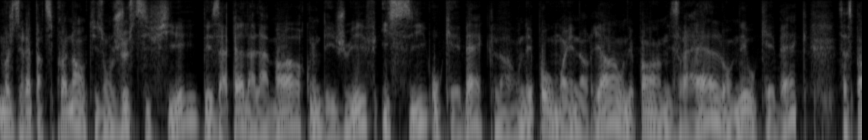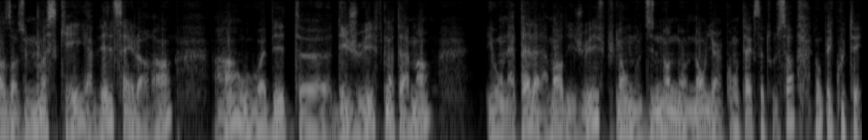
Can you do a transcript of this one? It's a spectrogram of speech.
moi je dirais partie prenante. Ils ont justifié des appels à la mort contre des Juifs ici au Québec. Là, on n'est pas au Moyen-Orient, on n'est pas en Israël, on est au Québec. Ça se passe dans une mosquée à Ville-Saint-Laurent, hein, où habitent euh, des Juifs notamment et on appelle à la mort des Juifs, puis là on nous dit non, non, non, il y a un contexte à tout ça. Donc écoutez,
